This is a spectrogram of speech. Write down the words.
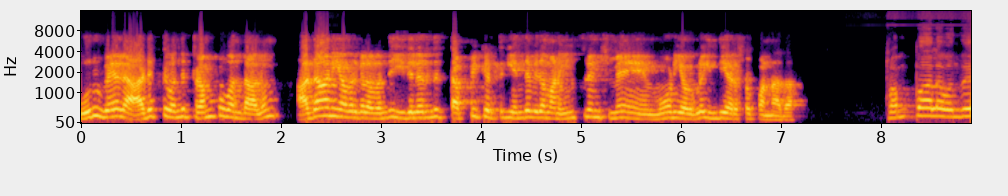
ஒருவேளை அடுத்து வந்து ட்ரம்ப் வந்தாலும் அதானி அவர்களை வந்து இதுல இருந்து தப்பிக்கிறதுக்கு எந்த விதமான இன்ஃபுளுன்ஸுமே மோடி அவர்களும் இந்திய அரசோ பண்ணாதா? ட்ரம்ப்பால வந்து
